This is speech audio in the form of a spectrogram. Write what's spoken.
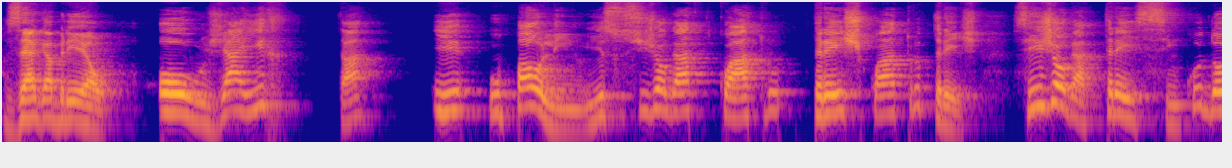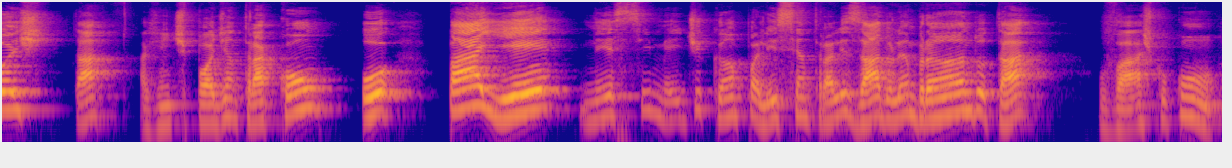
Zé Gabriel ou Jair, tá? E o Paulinho. Isso se jogar 4-3-4-3. Se jogar 3-5-2, tá? A gente pode entrar com o Paier nesse meio de campo ali centralizado. Lembrando, tá? O Vasco com,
